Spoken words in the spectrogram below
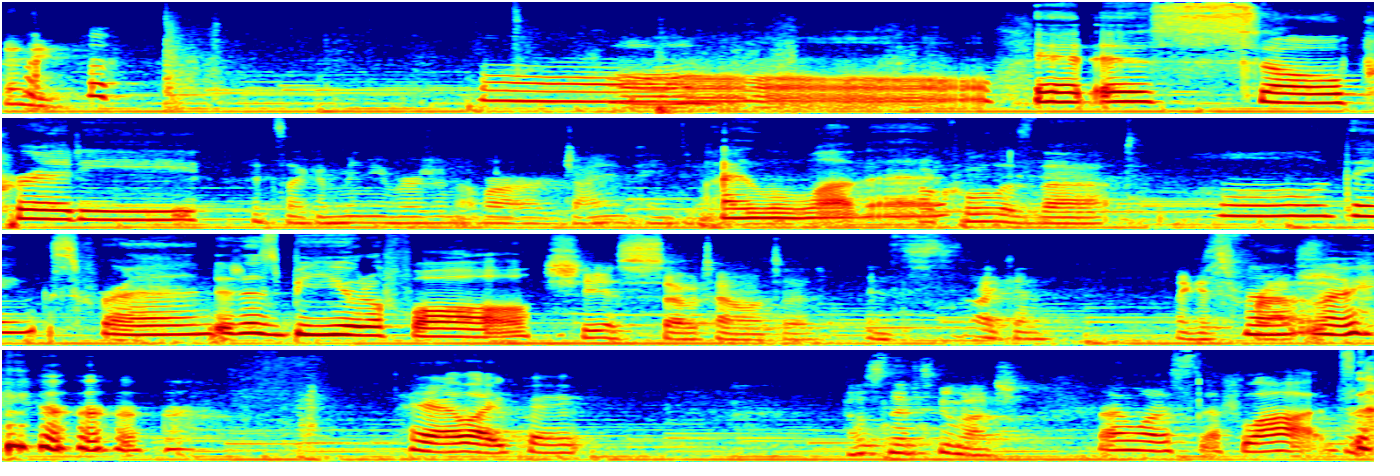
Penny. Aww. It is so pretty. It's like a mini version of our giant painting. I love it. How cool is that? Oh, thanks, friend. It is beautiful. She is so talented. It's I can like it's fresh. let me- hey, I like paint. Don't sniff too much. I want to sniff lots.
